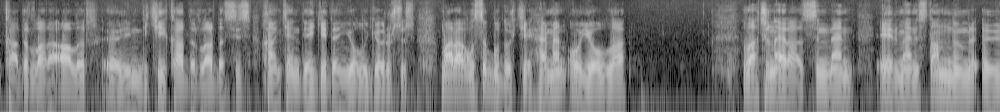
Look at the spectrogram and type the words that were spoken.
kadrlara alır. İndiki kadrlarda siz Xankəndiyə gedən yolu görürsüz. Maraqlısı budur ki, həmən o yolla Laçın ərazisindən Ermənistan nömrə, e,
